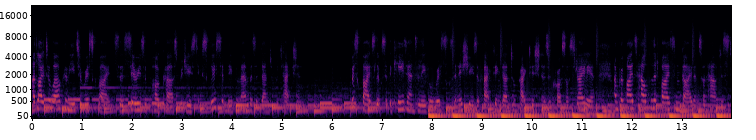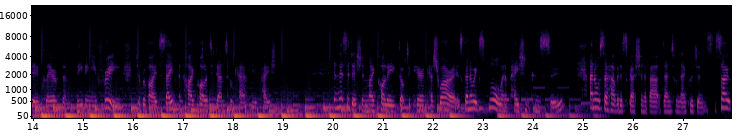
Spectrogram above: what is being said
I'd like to welcome you to Risk Bites, a series of podcasts produced exclusively for members of Dental Protection. Risk Bites looks at the key dento-legal risks and issues affecting dental practitioners across Australia and provides helpful advice and guidance on how to steer clear of them, leaving you free to provide safe and high quality dental care for your patients. In this edition, my colleague Dr. Kiran Keshwara is going to explore when a patient can sue and also have a discussion about dental negligence. So,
